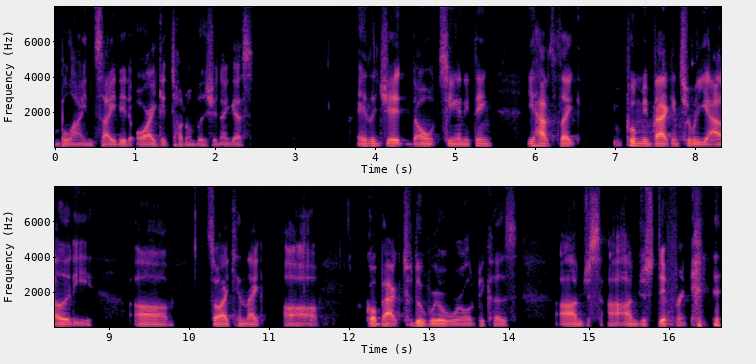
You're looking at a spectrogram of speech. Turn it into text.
blindsided or I get tunnel vision, I guess. I legit don't see anything. You have to like put me back into reality um so I can like uh go back to the real world because I'm just I'm just different.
